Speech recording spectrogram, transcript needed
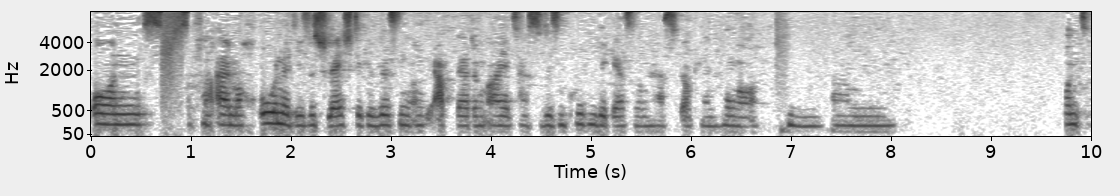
und vor allem auch ohne dieses schlechte Gewissen und die Abwertung, ah, jetzt hast du diesen Kuchen gegessen und hast gar keinen Hunger. Mhm. Ähm, und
